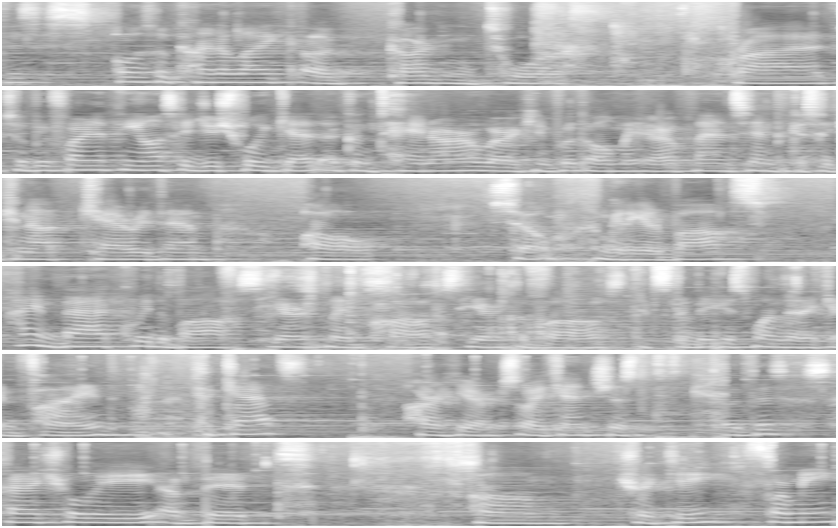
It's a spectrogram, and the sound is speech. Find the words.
This is also kind of like a garden tour. Right, so before anything else, I usually get a container where I can put all my air plants in because I cannot carry them all. So I'm gonna get a box. I'm back with the box. Here's my box, here's the box. It's the biggest one that I can find. The cats are here, so I can't just... This is actually a bit um, tricky for me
